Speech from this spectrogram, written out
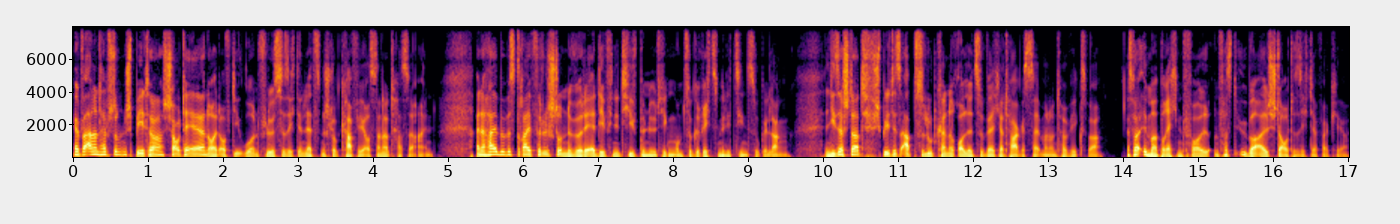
Etwa anderthalb Stunden später schaute er erneut auf die Uhr und flößte sich den letzten Schluck Kaffee aus seiner Tasse ein. Eine halbe bis dreiviertel Stunde würde er definitiv benötigen, um zur Gerichtsmedizin zu gelangen. In dieser Stadt spielte es absolut keine Rolle, zu welcher Tageszeit man unterwegs war. Es war immer brechend voll und fast überall staute sich der Verkehr.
